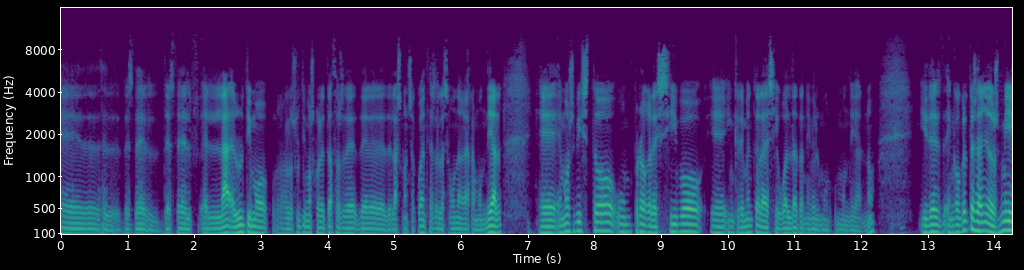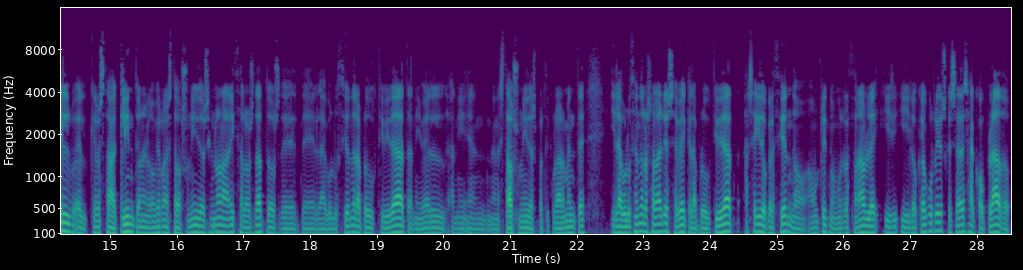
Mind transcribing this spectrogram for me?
eh, desde el, desde el, el, el, último los últimos coletazos de, de, las consecuencias de la Segunda Guerra Mundial eh, hemos visto un progresivo eh, incremento de la desigualdad a nivel mu mundial ¿no? Y en concreto desde el año 2000, el que no estaba Clinton, el gobierno de Estados Unidos, y uno analiza los datos de, la evolución de la productividad a nivel en, en, Estados Unidos particularmente y la evolución de los salarios, se ve que la productividad ha seguido creciendo a un ritmo muy razonable y, y lo que ha ocurrido es que se ha desacoplado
